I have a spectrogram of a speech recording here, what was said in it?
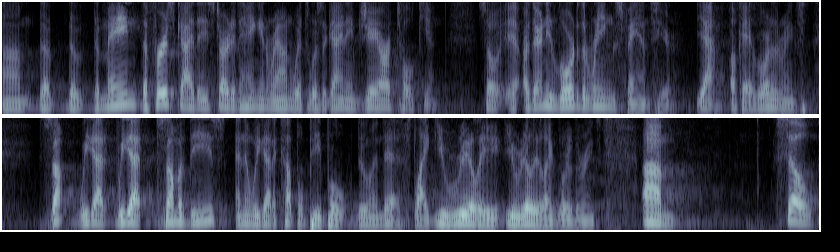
Um, the, the, the main, the first guy that he started hanging around with was a guy named J.R. Tolkien. So, uh, are there any Lord of the Rings fans here? Yeah, okay, Lord of the Rings. Some, we got we got some of these, and then we got a couple people doing this. Like you really you really like Lord of the Rings. Um, so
